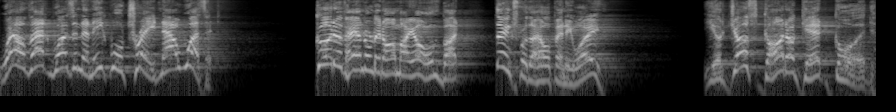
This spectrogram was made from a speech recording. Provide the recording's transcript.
Well, that wasn't an equal trade, now was it? Could have handled it on my own, but thanks for the help anyway. You just gotta get good.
